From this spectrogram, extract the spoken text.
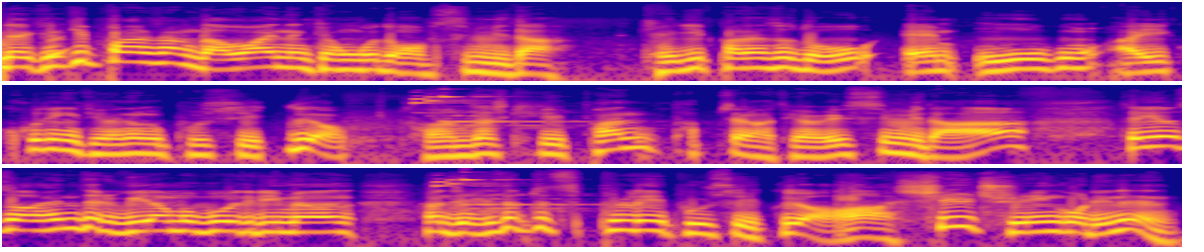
네, 계기판상 나와 있는 경고등 없습니다. 계기판에서도 M550i 코딩이 되어 있는 걸 볼 수 있고요. 전자식 계기판 탑재가 되어 있습니다. 자, 이어서 핸들 위 한번 보여드리면 현재 헤드업 디스플레이 볼 수 있고요. 아, 실 주행거리는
